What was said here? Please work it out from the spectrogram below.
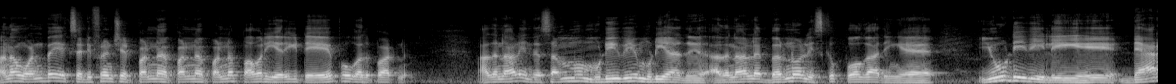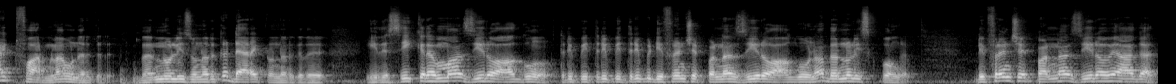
ஆனால் ஒன் பை எக்ஸை டிஃப்ரென்ஷியேட் பண்ண பண்ண பண்ண பவர் ஏறிக்கிட்டே போகும் அது பாட்டுன்னு. அதனால் இந்த சம்மு முடியவே முடியாது. அதனால் பெர்னோலிஸ்க்கு போகாதீங்க. யூடிவிலேயே டைரக்ட் ஃபார்ம்லாம் ஒன்று இருக்குது. பெர்னோலிஸ் ஒன்று இருக்குது டைரக்ட் ஒன்று இருக்குது. இது சீக்கிரமாக ஜீரோ ஆகும். திருப்பி திருப்பி திருப்பி டிஃப்ரென்ஷியேட் பண்ணால் ஜீரோ ஆகும்னா பெர்னோலிஸ்க்கு போங்க. டிஃப்ரென்ஷியேட் பண்ணால் ஜீரோவே ஆகாது.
